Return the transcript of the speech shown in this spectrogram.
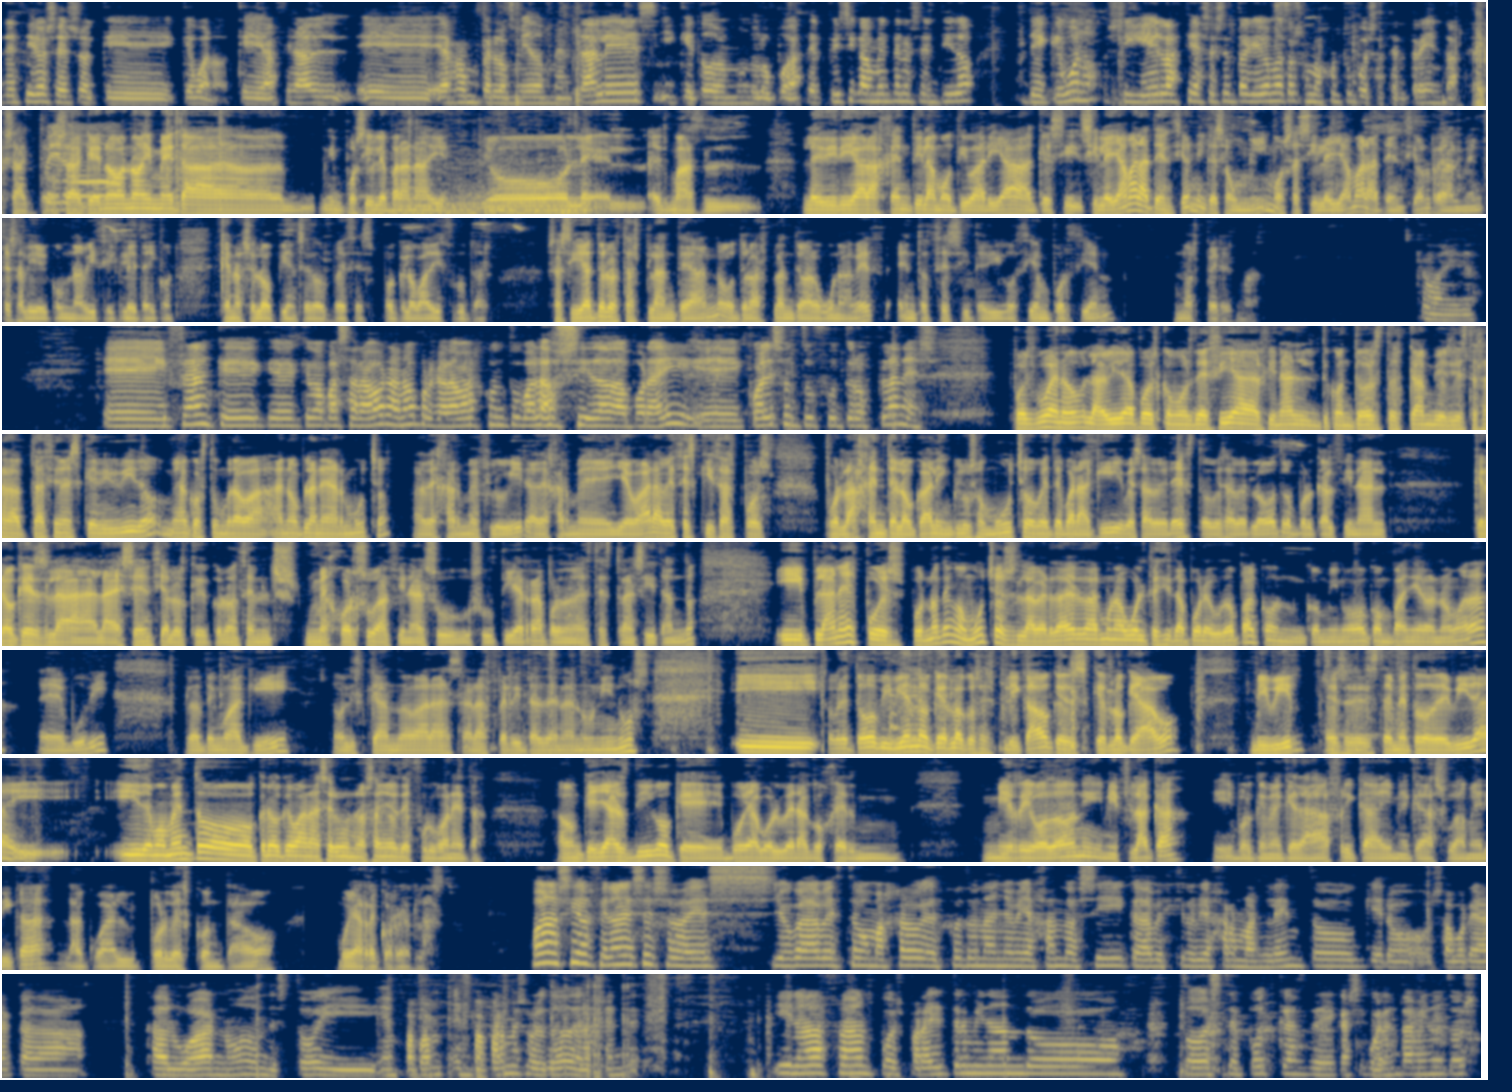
deciros eso, que, que, bueno, que al final eh, es romper los miedos mentales y que todo el mundo lo puede hacer físicamente en el sentido de que, bueno, si él hacía 60 kilómetros, a lo mejor tú puedes hacer 30. Exacto, o sea que no, no hay meta imposible para nadie. Yo, le, es más, le diría a la gente y la motivaría a que si, si le llama la atención y que sea un mimo, o sea, si le llama la atención realmente salir con una bicicleta y con que no se lo piense dos veces porque lo va a disfrutar. O sea, si ya te lo estás planteando o te lo has planteado alguna vez, entonces si te digo 100%, no esperes más. Qué bonito. Eh, y Frank, ¿qué, ¿qué, qué, va a pasar ahora, no? Porque ahora vas con tu bala oxidada por ahí. Eh, ¿Cuáles son tus futuros planes? Pues bueno, la vida, pues como os decía, al final con todos estos cambios y estas adaptaciones que he vivido, me acostumbraba a no planear mucho, a dejarme fluir, a dejarme llevar, a veces quizás pues por la gente local, incluso mucho, vete para aquí, ves a ver esto, ves a ver lo otro, porque al final creo que es la, la, esencia, los que conocen mejor su, al final su, su, tierra por donde estés transitando. Y planes, pues, pues no tengo muchos. La verdad es darme una vueltecita por Europa con, con mi nuevo compañero nómada, eh, Buddy. Lo tengo aquí, olisqueando a las, a las perritas de Nanuninus. Y sobre todo viviendo, que es lo que os he explicado, que es, que es lo que hago. Vivir, es este método de vida. Y, y de momento creo que van a ser unos años de furgoneta. Aunque ya os digo que voy a volver a coger mi rigodón y mi flaca, y porque me queda África y me queda Sudamérica, la cual por descontado voy a recorrerlas. Bueno, sí, al final es eso, es yo cada vez tengo más claro que después de un año viajando así, cada vez quiero viajar más lento, quiero saborear cada, cada lugar, ¿no? Donde estoy y empapar, empaparme sobre todo de la gente. Y nada, Fran, pues para ir terminando todo este podcast de casi 40 minutos,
